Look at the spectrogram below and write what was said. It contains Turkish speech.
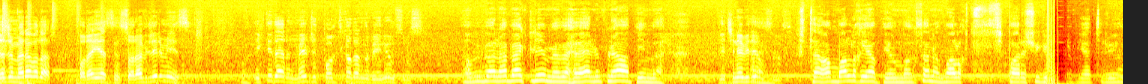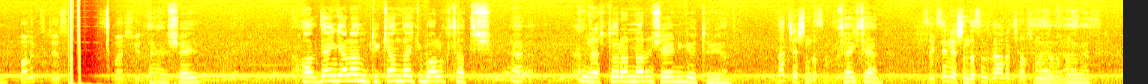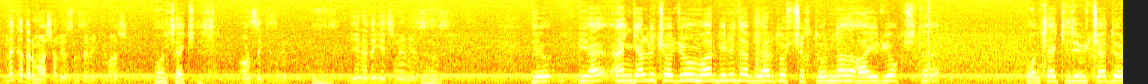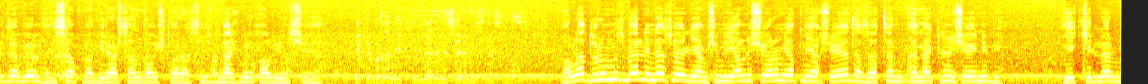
Amcacığım merhabalar. Kolay gelsin. Sorabilir miyiz? İktidarın mevcut politikalarını beğeniyor musunuz? Abi ben emekliyim benim ne yapayım ben? Geçinebiliyor musunuz? İşte hamballık yapıyorum baksana balık siparişi götürüp getiriyorum. Balık tutuyorsun. Sipariş götür. Ee, şey halden gelen dükkandaki balık satış e, restoranların şeyini götürüyorum. Kaç yaşındasınız? 80. 80 yaşındasınız ve hala çalışmak Evet, zorundasınız. evet. Ne kadar maaş alıyorsunuz emekli maaşı? 18. 18 bin. Yine de geçinemiyorsunuz. Bir, bir engelli çocuğum var biri de verdoş çıktı ondan hayır yok işte. 18'i 3'e 4'e böl hesapla birer sandviç parası mecbur kalıyoruz şeye. Peki buradan yetkililere ne söylemek istersiniz? Vallahi durumumuz belli ne söyleyeyim şimdi yanlış yorum yapmayak şeye de zaten emeklinin şeyini bir yetkililer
